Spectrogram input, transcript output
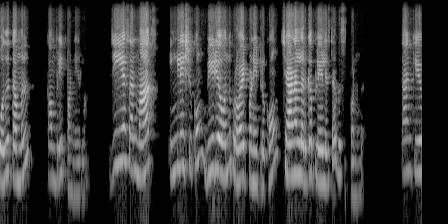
பொது தமிழ் கம்ப்ளீட் பண்ணிடலாம். ஜிஎஸ் அண்ட் மேக்ஸ் இங்கிலீஷுக்கும் வீடியோ வந்து ப்ரொவைட் பண்ணிகிட்ருக்கோம் சேனலில் இருக்க பிளேலிஸ்ட்டை விசிட் பண்ணுங்கள் தேங்க்யூ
